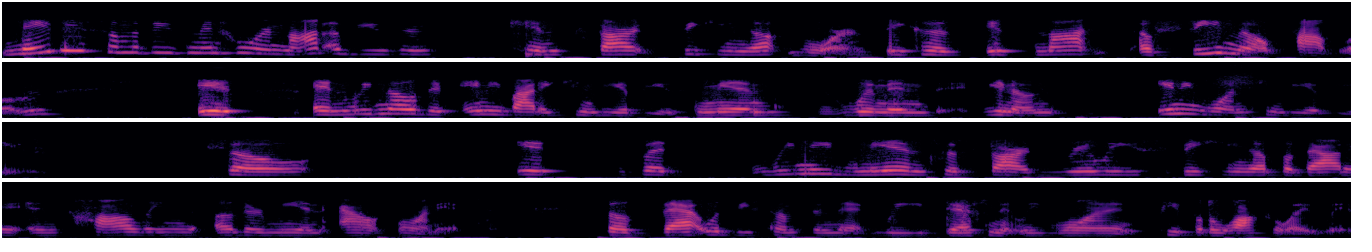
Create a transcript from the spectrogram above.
maybe some of these men who are not abusers can start speaking up more because it's not a female problem. It's and we know that anybody can be abused. Men women you know anyone can be abused. So it's but we need men to start really speaking up about it and calling other men out on it. So that would be something that we definitely want people to walk away with.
